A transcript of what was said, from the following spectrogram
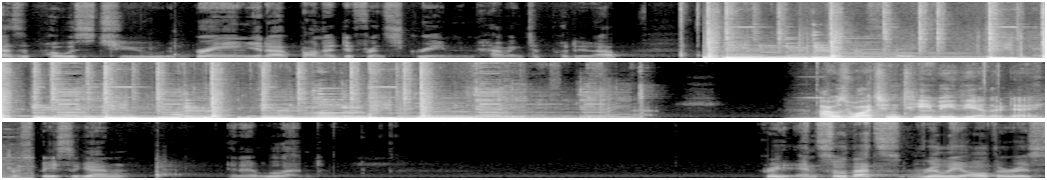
as opposed to bringing it up on a different screen and having to put it up. I was watching TV the other day. Press space again, and it will end. Great, and so that's really all there is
